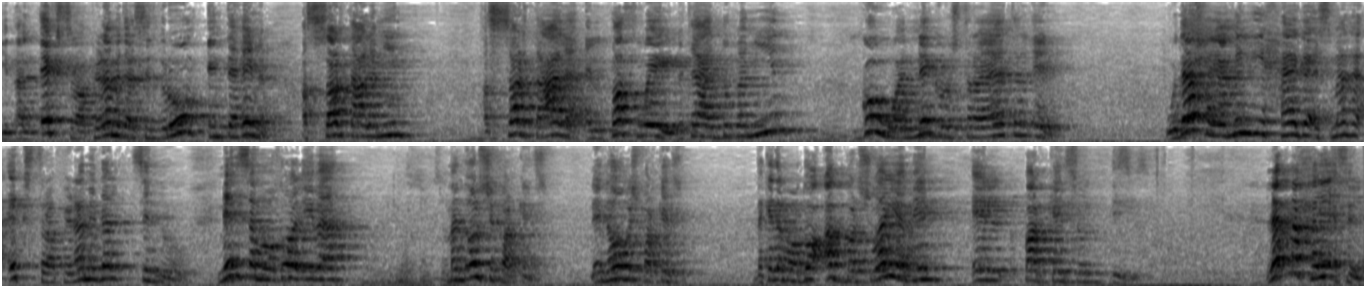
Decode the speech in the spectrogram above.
يبقى ال extrapyramidal syndrome انت هنا أثرت على مين؟ أثرت على ال pathway بتاع الدوبامين جوه ال nigrostriatal area وده هيعمل لي حاجة اسمها extrapyramidal syndrome ننسى موضوع الإيه بقى؟ ما نقولش باركنسون لأن هو مش باركنسون ده كده موضوع أكبر شوية من ال Parkinson disease لما هيقفل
